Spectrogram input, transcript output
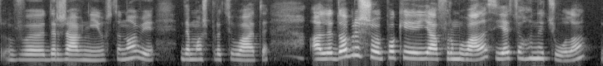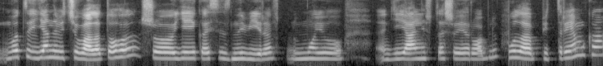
в державній установі, де можеш працювати. Але добре, що поки я формувалася, я цього не чула. От я не відчувала того, що є якась зневіра в мою е, діяльність, в те, що я роблю. Була підтримка,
